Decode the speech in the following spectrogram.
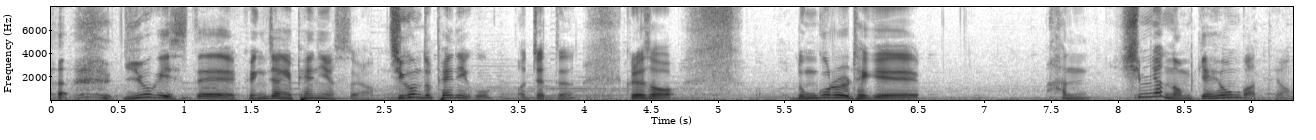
뉴욕에 있을 때 굉장히 팬이었어요. 지금도 팬이고 어쨌든 그래서 농구를 되게 한 10년 넘게 해온 것 같아요.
